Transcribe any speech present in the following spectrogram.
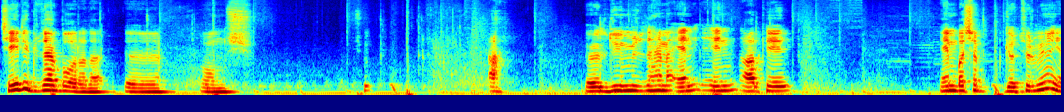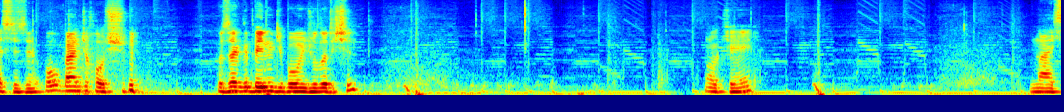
Şey de güzel bu arada e, olmuş. Şu, ah. Öldüğümüzde hemen en en arkaya en başa götürmüyor ya sizi. O bence hoş. Özellikle benim gibi oyuncular için. Okey. Nice.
